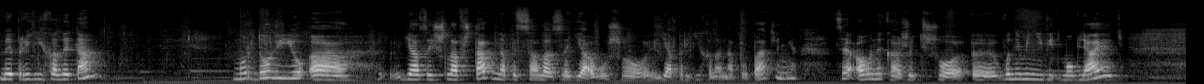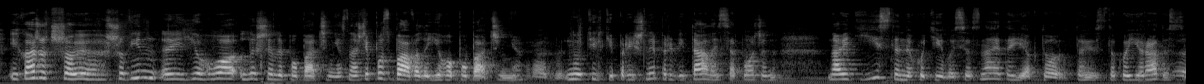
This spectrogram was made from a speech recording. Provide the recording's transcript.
Ми приїхали там. Мордовію, а я зайшла в штаб, написала заяву, що я приїхала на побачення. Це, а вони кажуть, що е, вони мені відмовляють і кажуть, що, е, що він е, його лишили побачення, значить, позбавили його побачення. Ну тільки прийшли, привіталися, Боже. Навіть їсти не хотілося, знаєте, як то, то з такої радості.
